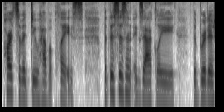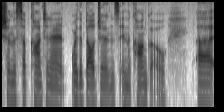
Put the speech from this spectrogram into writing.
parts of it do have a place, but this isn't exactly the British in the subcontinent or the Belgians in the Congo. Uh,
